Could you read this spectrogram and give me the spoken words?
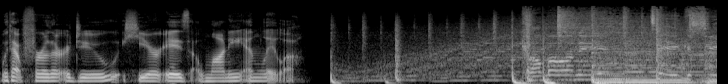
without further ado, here is Lani and Leilah. Come on in, take a seat.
